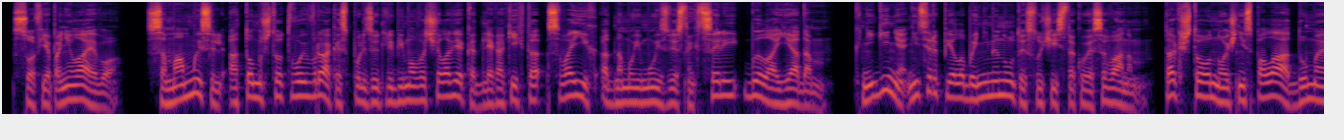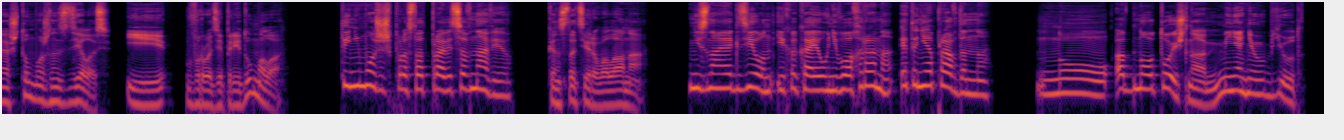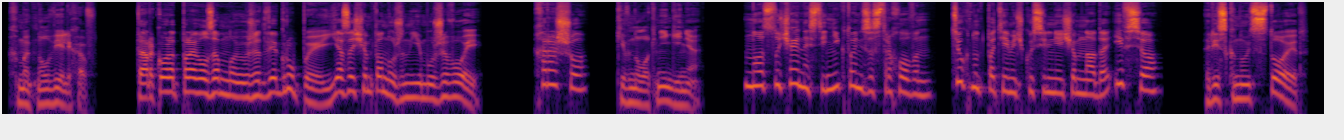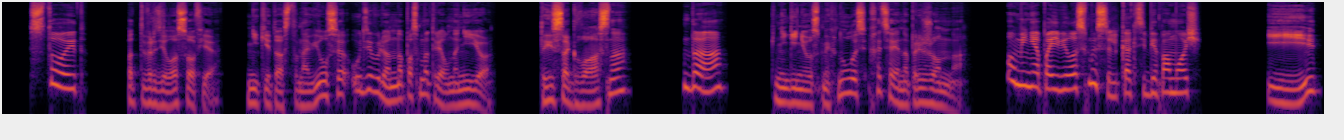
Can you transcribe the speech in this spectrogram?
Софья поняла его. Сама мысль о том, что твой враг использует любимого человека для каких-то своих одному ему известных целей, была ядом. Княгиня не терпела бы ни минуты случись такое с Иваном, так что ночь не спала, думая, что можно сделать. И вроде придумала. «Ты не можешь просто отправиться в Навию», — констатировала она. «Не зная, где он и какая у него охрана, это неоправданно». «Ну, одно точно, меня не убьют», — хмыкнул Велихов. «Таркор отправил за мной уже две группы, я зачем-то нужен ему живой. «Хорошо», — кивнула княгиня. «Но от случайностей никто не застрахован. Тюкнут по темечку сильнее, чем надо, и все». «Рискнуть стоит». «Стоит», — подтвердила Софья. Никита остановился, удивленно посмотрел на нее. «Ты согласна?» «Да». Княгиня усмехнулась, хотя и напряженно. «У меня появилась мысль, как тебе помочь». «И?»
